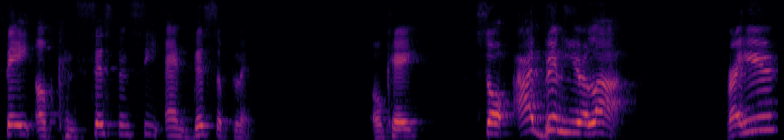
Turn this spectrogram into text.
state of consistency and discipline. Okay? So I've been here a lot. Right here,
